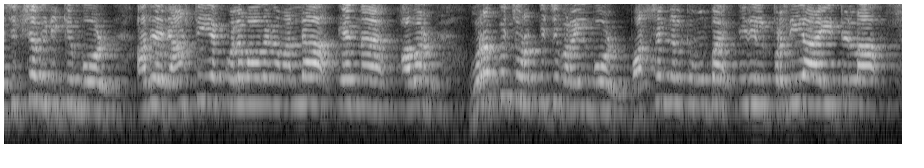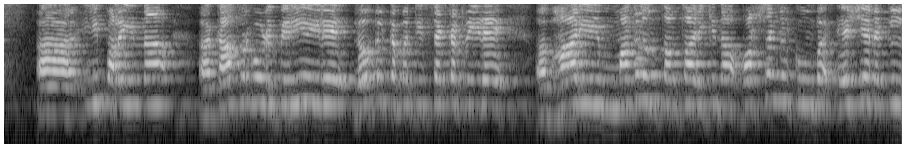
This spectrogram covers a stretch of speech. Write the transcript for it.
ശിക്ഷ വിധിക്കുമ്പോൾ അത് രാഷ്ട്രീയ കൊലപാതകമല്ല എന്ന് അവർ ഉറപ്പിച്ചുറപ്പിച്ച് പറയുമ്പോൾ വർഷങ്ങൾക്ക് മുമ്പ് ഇതിൽ പ്രതിയായിട്ടുള്ള ഈ പറയുന്ന കാസർഗോഡ് പെരിയയിലെ ലോക്കൽ കമ്മിറ്റി സെക്രട്ടറിയുടെ ഭാര്യയും മകളും സംസാരിക്കുന്ന വർഷങ്ങൾക്ക് മുമ്പ് ഏഷ്യാനെറ്റിൽ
